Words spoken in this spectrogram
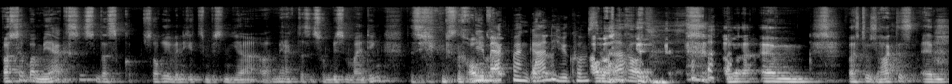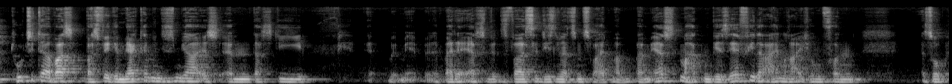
Was du aber merkst ist, und das, sorry, wenn ich jetzt ein bisschen hier aber merke, das ist so ein bisschen mein Ding, dass ich ein bisschen Raum. Nee, merkt man gar nicht, wie kommst du aber, darauf? aber ähm, was du sagtest, ähm, tut sich da was, was wir gemerkt haben in diesem Jahr, ist, ähm, dass die äh, bei der ersten, das war es in diesem Jahr zum zweiten Mal, beim ersten Mal hatten wir sehr viele Einreichungen von also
